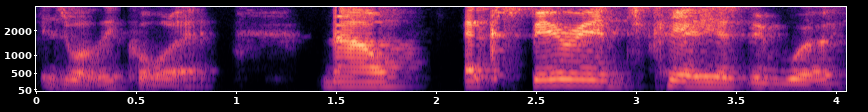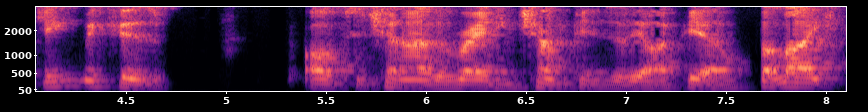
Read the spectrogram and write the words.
is what they call it. Now, experience clearly has been working because obviously Chennai are the reigning champions of the IPL. But like,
